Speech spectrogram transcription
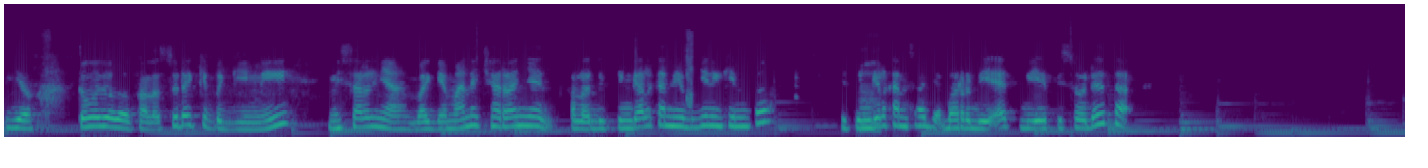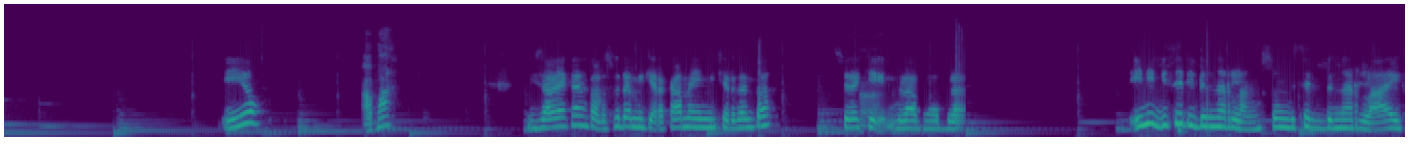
Iya, tunggu dulu. Kalau sudah kayak begini, misalnya bagaimana caranya kalau ditinggalkan ya begini Kinto? Ditinggalkan saja baru di add di episode tak? Iyo, Apa? misalnya kan kalau sudah mikir ini cerita tuh, sudah Ah. kayak bla bla bla. Ini bisa didengar langsung, bisa didengar live.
